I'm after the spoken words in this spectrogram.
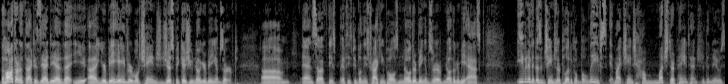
The Hawthorne effect is the idea that you, uh, your behavior will change just because you know you're being observed. Um, and so if these if these people in these tracking polls know they're being observed, know they're going to be asked, even if it doesn't change their political beliefs, it might change how much they're paying attention to the news.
